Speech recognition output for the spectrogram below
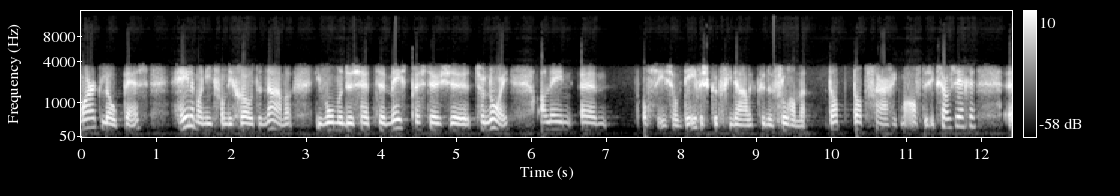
Mark Lopez. Helemaal niet van die grote namen. Die wonnen dus het uh, meest prestigieuze toernooi. Alleen... Um, of ze in zo'n Davis Cup finale kunnen vlammen, Dat, dat vraag ik me af. Dus ik zou zeggen, eh,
